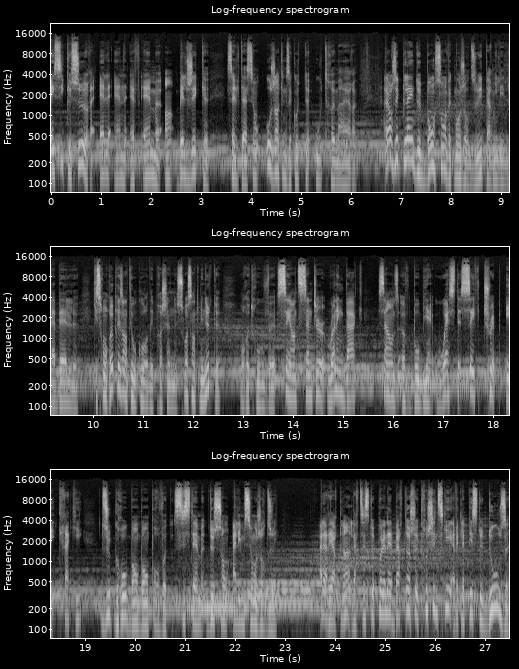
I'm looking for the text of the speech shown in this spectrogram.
ainsi que sur LNFM en Belgique. Salutations aux gens qui nous écoutent outre-mer. Alors j'ai plein de bons sons avec moi aujourd'hui parmi les labels qui seront représentés au cours des prochaines 60 minutes. On retrouve Seance Center, Running Back, Sounds of Beaubien West, Safe Trip et Cracky. Du gros bonbon pour votre système de son à l'émission aujourd'hui. À l'arrière-plan, l'artiste polonais Bartosz Kruszynski avec la piste 12,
